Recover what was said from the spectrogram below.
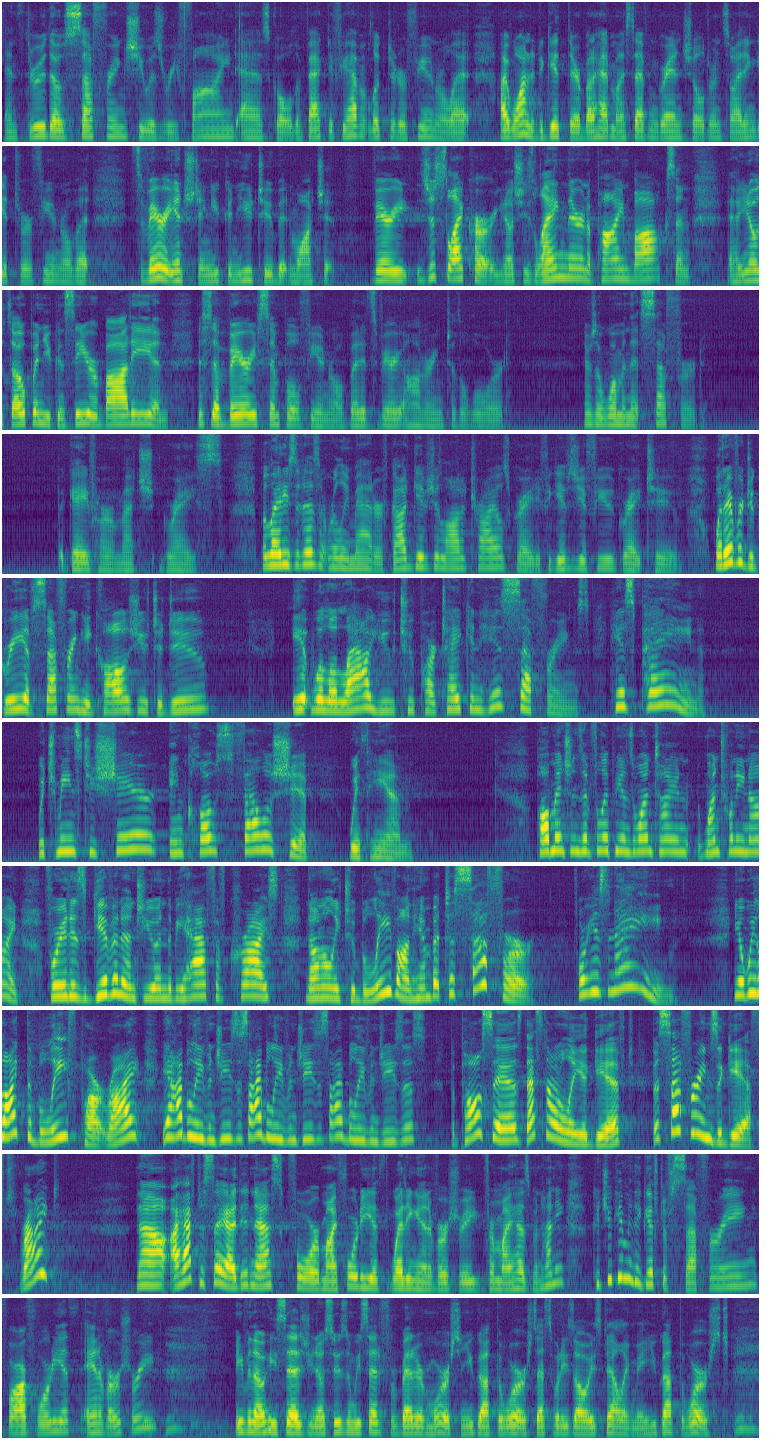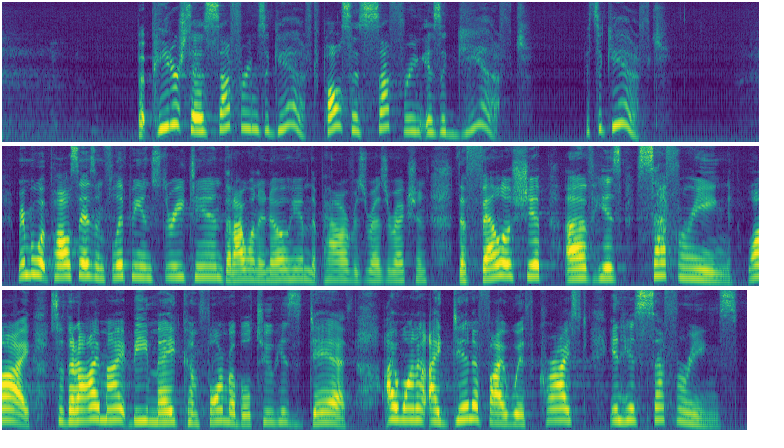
And through those sufferings, she was refined as gold. In fact, if you haven't looked at her funeral, at, I wanted to get there, but I had my seven grandchildren, so I didn't get to her funeral. But it's very interesting. You can YouTube it and watch it. Very, just like her. You know, she's laying there in a pine box, and uh, you know it's open. You can see her body, and this is a very simple funeral, but it's very honoring to the Lord. There's a woman that suffered but gave her much grace. But, ladies, it doesn't really matter. If God gives you a lot of trials, great. If He gives you a few, great too. Whatever degree of suffering He calls you to do, it will allow you to partake in His sufferings, His pain, which means to share in close fellowship with Him. Paul mentions in Philippians 129 For it is given unto you in the behalf of Christ not only to believe on Him, but to suffer for His name. You know, we like the belief part, right? Yeah, I believe in Jesus, I believe in Jesus, I believe in Jesus. But Paul says that's not only a gift, but suffering's a gift, right? Now, I have to say, I didn't ask for my 40th wedding anniversary from my husband. Honey, could you give me the gift of suffering for our 40th anniversary? Even though he says, you know, Susan, we said for better and worse, and you got the worst. That's what he's always telling me. You got the worst. But Peter says suffering's a gift. Paul says suffering is a gift. It's a gift. Remember what Paul says in Philippians 3:10 that I want to know him, the power of his resurrection, the fellowship of his suffering. Why? So that I might be made conformable to his death. I want to identify with Christ in his sufferings.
